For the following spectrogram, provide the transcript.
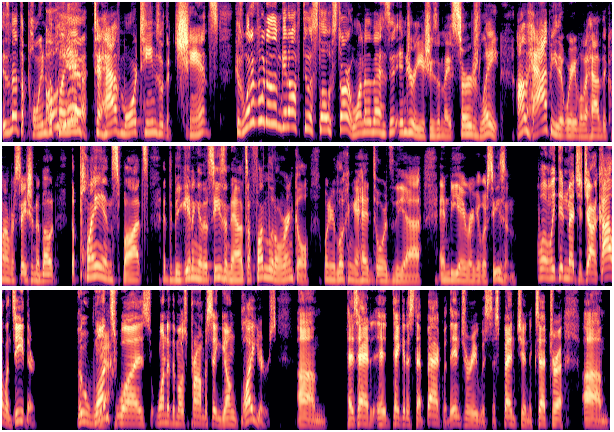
Isn't that the point of the Oh, play yeah. to have more teams with a chance? Because what if one of them get off to a slow start? One of them has injury issues and they surge late. I'm happy that we're able to have the conversation about the play-in spots at the beginning of the season. Now it's a fun little wrinkle when you're looking ahead towards the uh, NBA regular season. Well, we didn't mention John Collins either, who once was one of the most promising young players. Um, has had had taken a step back with injury, with suspension, etc. Um,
